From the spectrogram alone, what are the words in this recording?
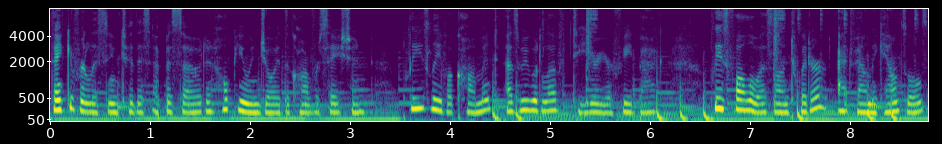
Thank you for listening to this episode and hope you enjoyed the conversation. Please leave a comment as we would love to hear your feedback. Please follow us on Twitter at Family Councils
